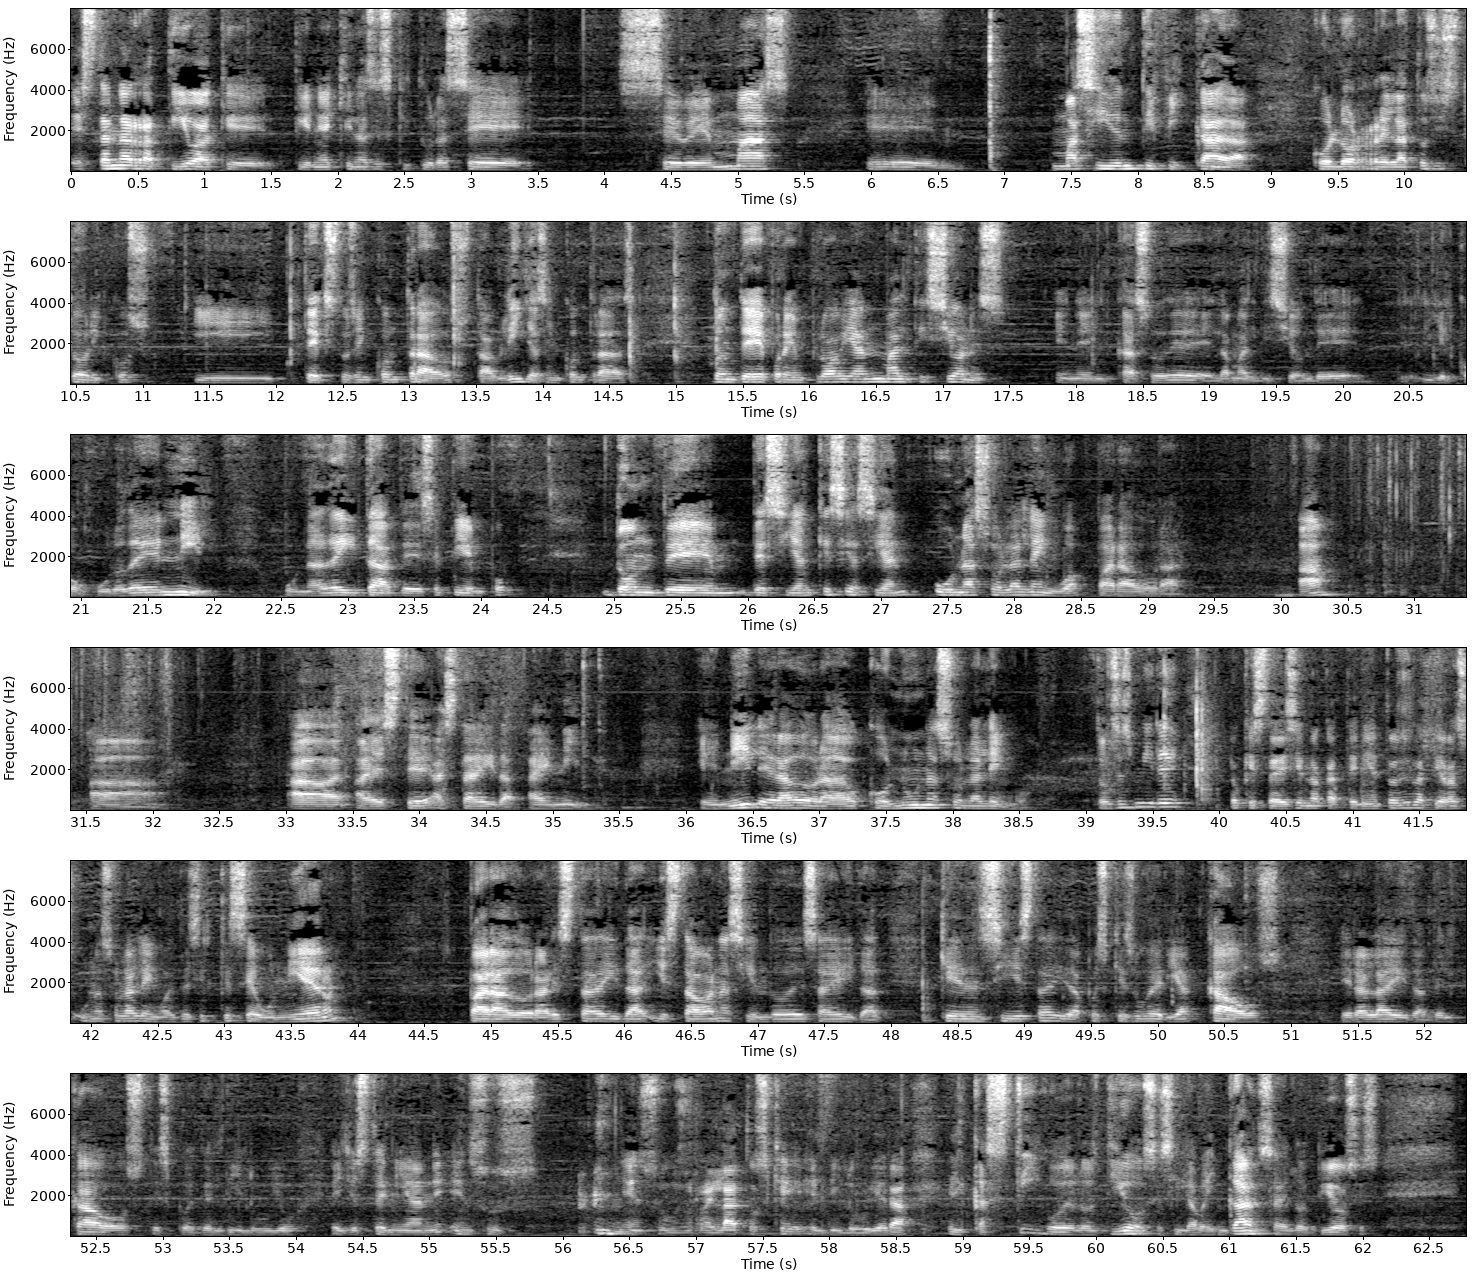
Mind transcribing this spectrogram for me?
esta narrativa que tiene aquí en las escrituras se, ve más, eh, más identificada con los relatos históricos y textos encontrados, tablillas encontradas, donde por ejemplo habían maldiciones en el caso de la maldición de, y el conjuro de Enil, una deidad de ese tiempo, donde decían que se hacían una sola lengua para adorar a, a, este, a esta deidad, a Enil. Enil era adorado con una sola lengua. Entonces mire lo que está diciendo acá, tenía entonces la tierra una sola lengua, es decir, que se unieron para adorar esta deidad y estaban haciendo de esa deidad que en sí esta deidad pues que sugería caos era la deidad del caos después del diluvio. Ellos tenían en sus, en sus relatos que el diluvio era el castigo de los dioses y la venganza de los dioses.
